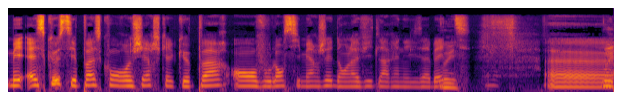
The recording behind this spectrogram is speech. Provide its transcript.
Mais est-ce que c'est pas ce qu'on recherche quelque part en voulant s'immerger dans la vie de la reine Elisabeth? Oui. Euh, Oui.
